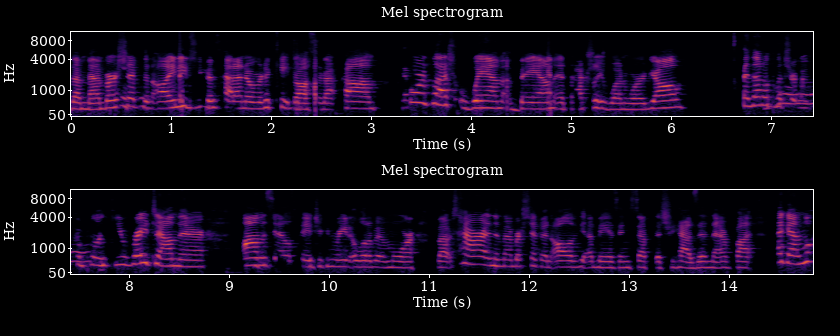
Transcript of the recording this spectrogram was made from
the membership, then all you need to do is head on over to katedoster.com forward slash wham bam. It's actually one word, y'all. And that'll put your Aw. plunk you right down there on the sales page. You can read a little bit more about Terra and the membership and all of the amazing stuff that she has in there. But again, we'll,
